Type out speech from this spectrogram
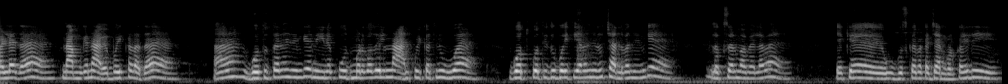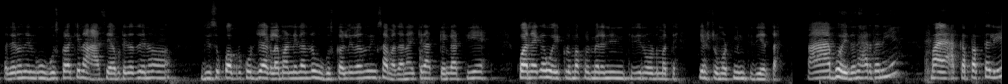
ಒಳ್ಳೇದ? ನಮಗೆ ನಾವೇ ಬೈಕೊಳ್ಳೋದ ಹಾಂ ಗೊತ್ತಾನೆ ನಿನಗೆ? ನೀನೇ ಕೂದ್ ಮಾಡ್ಬೋದಿಲ್ಲ ನಾನು ಕುಯ್ಕತ್ತೀನಿ ಹೂವ? ಗೊತ್ತು ಗೊತ್ತಿದ್ದು ಬೈತೀಯಲ್ಲ ನೀನು? ಚಂದವ ನಿನಗೆ? ಲಕ್ಷಣ ಮಾಮೇಲವ ಯಾಕೆ ಉಗಿಸ್ಕೋಬೇಕಾ ಜನಗಳ ಕೈಲಿ? ಅದೇನೋ ನಿನ್ಗೆ ಉಗಿಸ್ಕೊಳಕಿನ ಆಸೆ ಆಗ್ಬಿಟ್ಟಿದ್ದೇನೋ ದಿವಸಕ್ಕೆ ಒಬ್ರು ಕೂಡ ಜಗಳ ಮಾಡಿಲ್ಲ ಅಂದ್ರೆ ಉಗಿಸ್ಕೊಳ್ಳಿಲ್ಲ ನಿಂಗೆ ಸಮಾಧಾನ ಆಯ್ತು ಅದಕ್ಕೆ ಆಡ್ತೀಯ? ಕೊನೆಗೆ ವೈಕ್ಳು ಮಕ್ಕಳ ಮೇಲೆ ನಿಂತಿದ್ದಿ ನೋಡು ಮತ್ತೆ. ಎಷ್ಟು ಮಟ್ಟ ನಿಂತಿದ್ದಿ ಅಂತ. ಆ ಬೈದನ ಹರ್ದನಿ ಮಾ, ಅಕ್ಕಪಕ್ಕದಲ್ಲಿ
